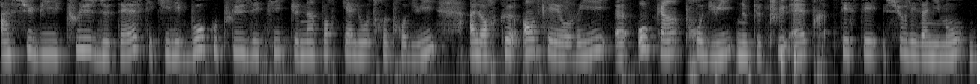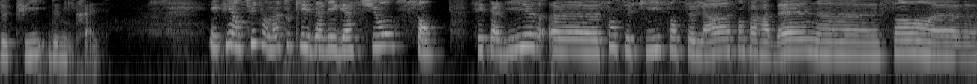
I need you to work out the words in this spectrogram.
a subi plus de tests et qu'il est beaucoup plus éthique que n'importe quel autre produit, alors que en théorie, euh, aucun produit ne peut plus être testé sur les animaux depuis 2013. Et puis ensuite, on a toutes les allégations sans c'est-à-dire euh, sans ceci, sans cela, sans parabènes, euh, sans, euh,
